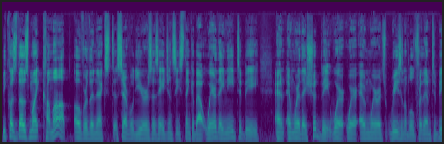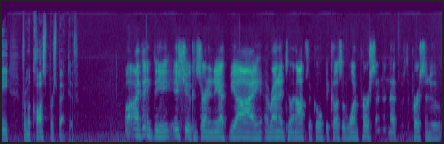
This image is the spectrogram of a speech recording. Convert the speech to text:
because those might come up over the next several years as agencies think about where they need to be and, and where they should be, where where and where it's reasonable for them to be from a cost perspective. Well, I think the issue concerning the FBI ran into an obstacle because of one person, and that was the person who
